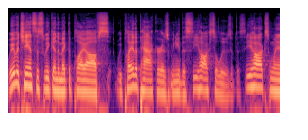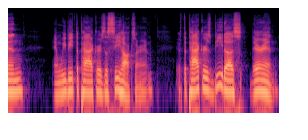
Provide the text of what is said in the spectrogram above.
We have a chance this weekend to make the playoffs. We play the Packers. We need the Seahawks to lose. If the Seahawks win and we beat the Packers, the Seahawks are in. If the Packers beat us, they're in.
